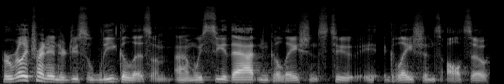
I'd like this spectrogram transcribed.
who are really trying to introduce legalism. Um, we see that in Galatians too. Galatians also,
